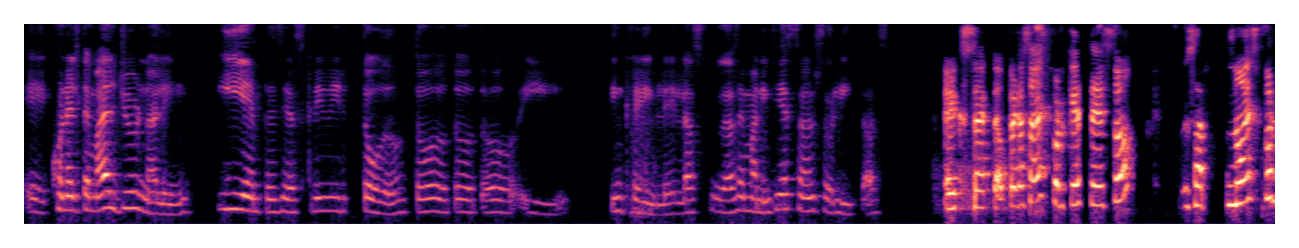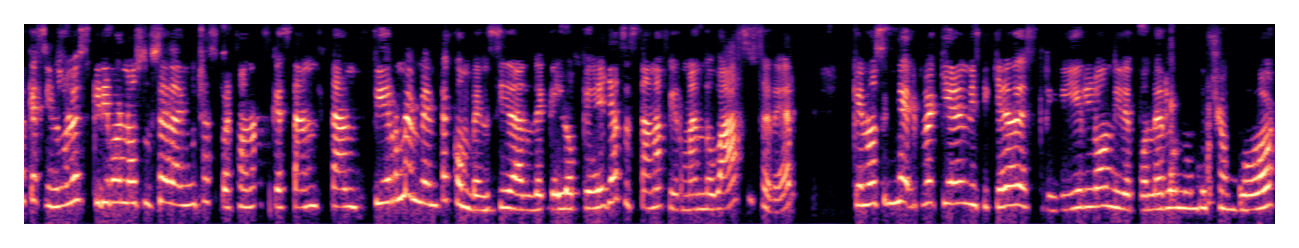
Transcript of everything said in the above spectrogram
eh, con el tema del journaling y empecé a escribir todo, todo, todo, todo. Y increíble, las cosas se manifiestan solitas. Exacto. Pero ¿sabes por qué es eso? O sea, no es porque si no lo escribo no suceda. Hay muchas personas que están tan firmemente convencidas de que lo que ellas están afirmando va a suceder que no requieren ni siquiera de escribirlo ni de ponerlo en un vision board,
